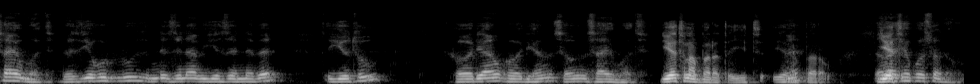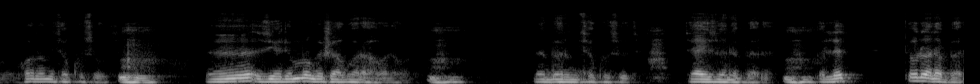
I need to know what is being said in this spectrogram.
ሳይሞት በዚህ ሁሉ እንደ ዝናብ እየዘነበ ጥይቱ ከወዲያም ከወዲህም ሰውን ሳይሞት የት ነበረ ጥይት የነበረው? ጠባሴ ኮሶ ነው ሆኖ የሚተኩሱት። እዚህ ደግሞ እንገሻ ጎራ ሆነው ነበር የሚተኩሱት። ተያይዞ ነበረ፣ ቅልጥ ብሎ ነበረ።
